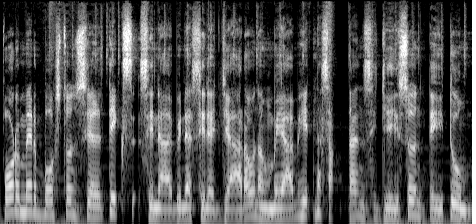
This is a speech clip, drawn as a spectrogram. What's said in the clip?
Former Boston Celtics sinabi na sinadya raw ng Miami Heat na saktan si Jason Tatum.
